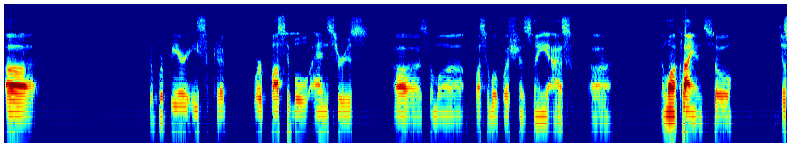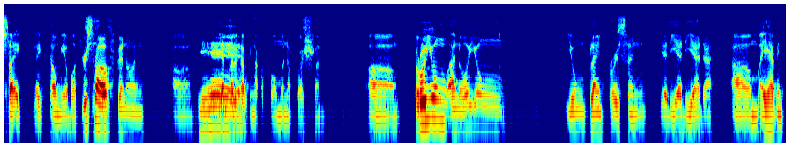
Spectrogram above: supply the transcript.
uh, to prepare a script or possible answers uh, sa mga possible questions na i-ask uh, ng mga clients. So, just like like tell me about yourself, ganon. Um, yan talaga yes. pinaka-common na question. Um, pero yung ano, yung yung blind person, yada yada yada. Um, I haven't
